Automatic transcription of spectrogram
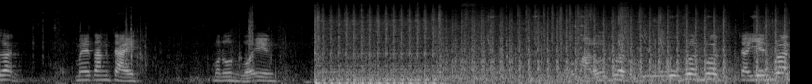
พื่อน ไม่ได้ตั้งใจ มาโดนหัวเองมาแล้วเพื่อนโอ้เพื่อนเพื่อนใจเย็นเพื่อน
